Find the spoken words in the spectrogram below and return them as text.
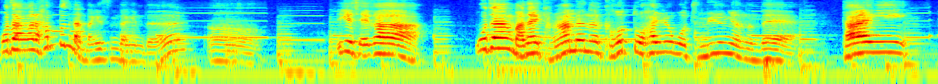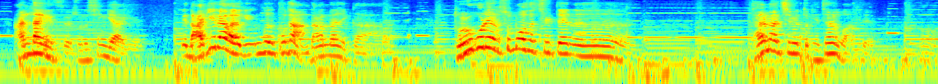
꼬장을 한 번도 안 당했습니다 형님들. 어 이게 제가 꼬장 만약에 당하면은 그것도 하려고 준비 중이었는데 다행히 안 당했어요 저는 신기하게 나기라가 여기 은근 꼬장 안 당한다니까 돌고래 숨어서 칠 때는 잘만 치면 또 괜찮은 것 같아요. 어.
